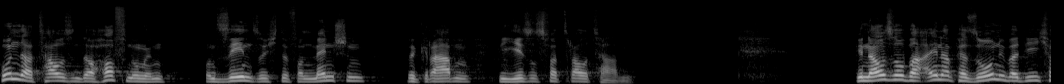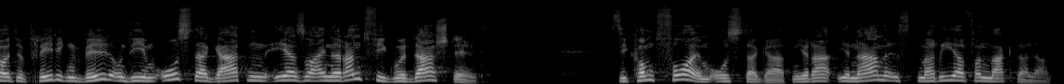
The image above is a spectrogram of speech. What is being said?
Hunderttausende Hoffnungen und Sehnsüchte von Menschen begraben, die Jesus vertraut haben. Genauso bei einer Person, über die ich heute predigen will und die im Ostergarten eher so eine Randfigur darstellt. Sie kommt vor im Ostergarten. Ihr, ihr Name ist Maria von Magdala.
